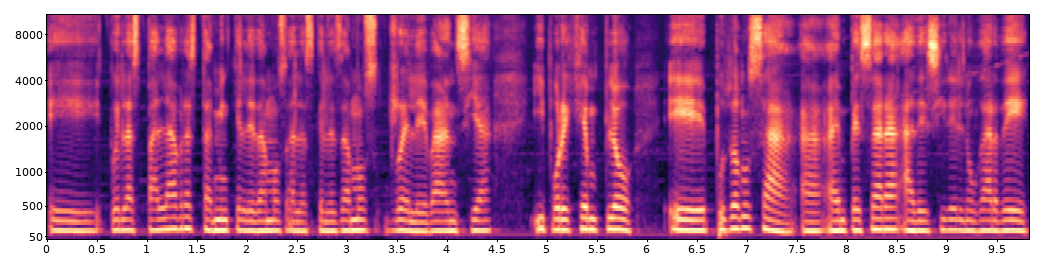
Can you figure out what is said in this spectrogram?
eh, pues las palabras también que le damos a las que les damos relevancia y, por ejemplo, eh, pues vamos a, empezar a, decir en lugar de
